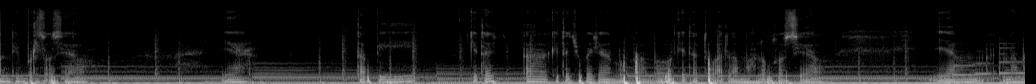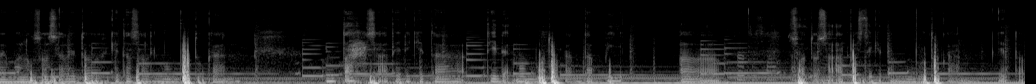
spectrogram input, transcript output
anti bersosial, ya. Tapi kita eh, kita juga jangan lupa bahwa kita tuh adalah makhluk sosial. Yang namanya makhluk sosial itu kita saling membutuhkan. Entah saat ini kita tidak membutuhkan, tapi eh, Suatu saat. suatu saat pasti kita membutuhkan gitu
